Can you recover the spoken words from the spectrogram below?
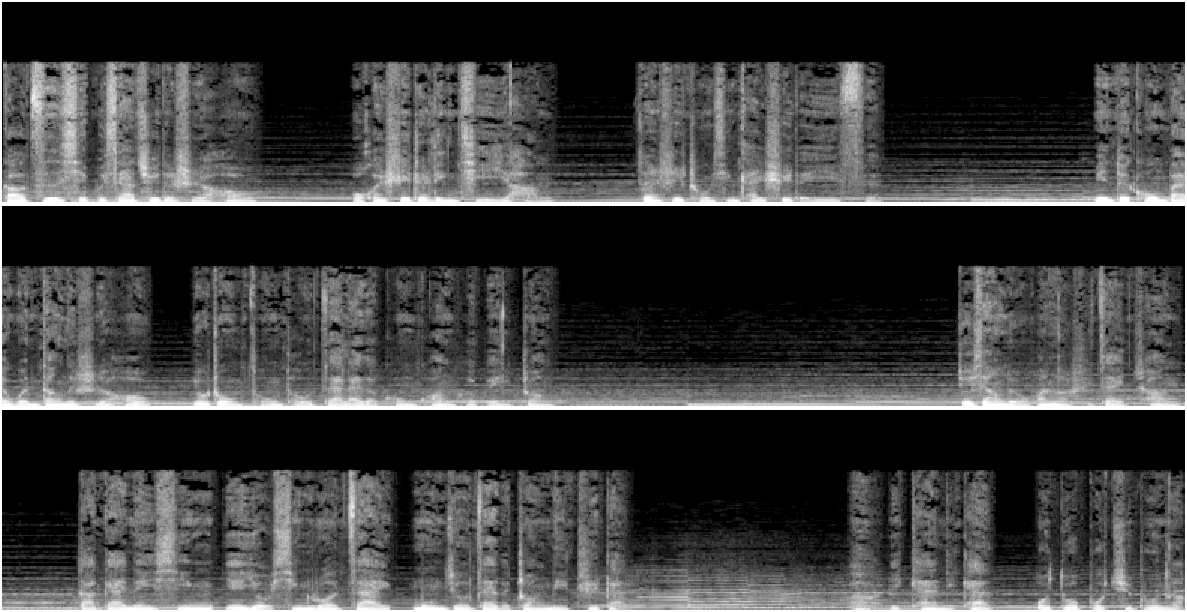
稿子写不下去的时候，我会试着另起一行，算是重新开始的意思。面对空白文档的时候，有种从头再来的空旷和悲壮，就像刘欢老师在唱，大概内心也有心若在，梦就在的壮丽之感。哦，你看，你看，我多不屈不挠。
